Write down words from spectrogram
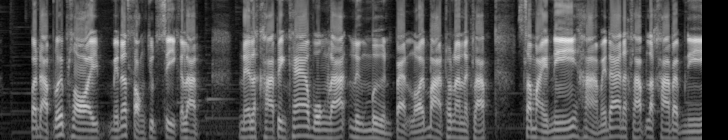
ๆประดับด้วยพลอยเม็ดละ2.4 กรัต ในราคาเพียงแค่วงละ 1,800 บาทเท่านั้นนะครับ สมัยนี้หาไม่ได้นะครับ ราคาแบบนี้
